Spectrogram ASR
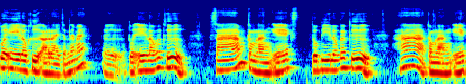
ตัว a เราคืออะไรจำได้ไหมเออตัว a เราก็คือ 3กำลัง x ตัว b เราก็คือ 5กำลัง x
